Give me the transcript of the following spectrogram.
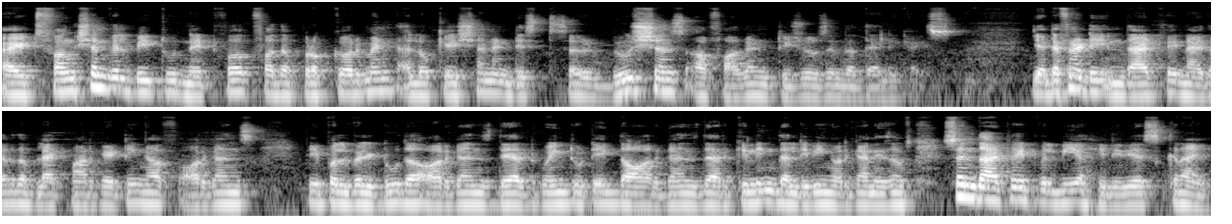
uh, its function will be to network for the procurement, allocation and distributions of organ tissues in the Delhi guys. Yeah, definitely in that way, neither the black marketing of organs, people will do the organs, they are going to take the organs, they are killing the living organisms. So in that way, it will be a hilarious crime.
